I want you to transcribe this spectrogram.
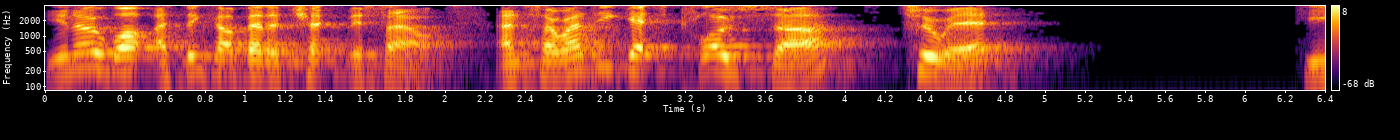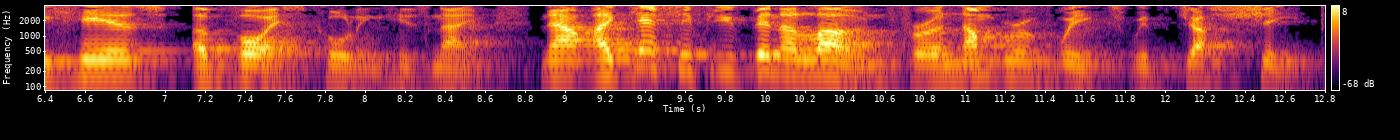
you know what? I think I better check this out. And so as he gets closer to it, he hears a voice calling his name. Now, I guess if you've been alone for a number of weeks with just sheep,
